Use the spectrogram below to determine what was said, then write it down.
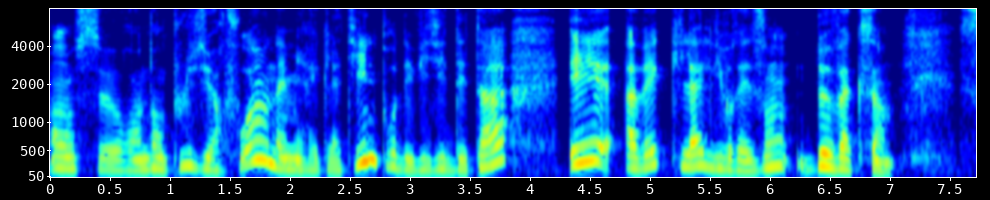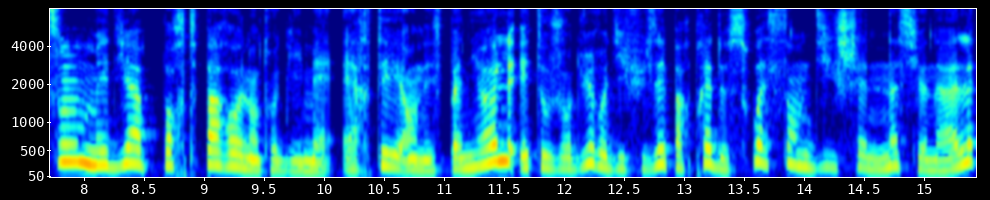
en se rendant plusieurs fois en Amérique latine pour des visites d'État et avec la livraison de vaccins. Son média porte-parole, entre guillemets, RT en espagnol, est aujourd'hui rediffusé par près de 70 chaînes nationales.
